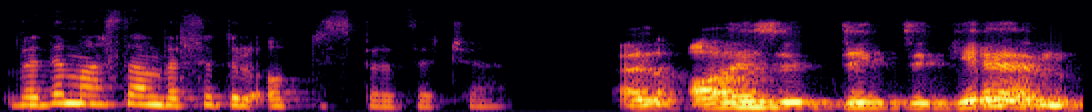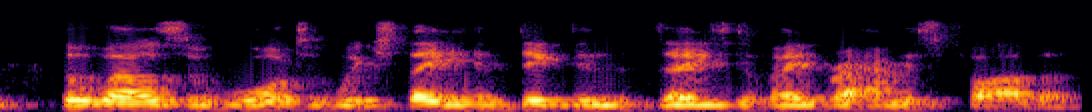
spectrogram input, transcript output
Vedem asta în versetul 18. And Isaac digged again the wells of water which they had digged in the days of Abraham his father.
